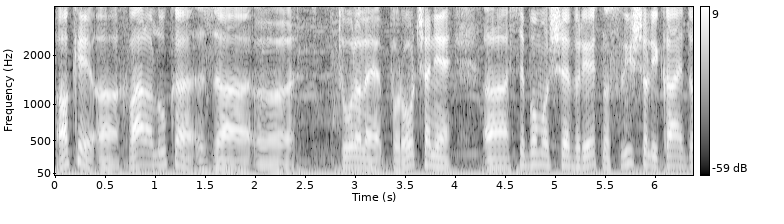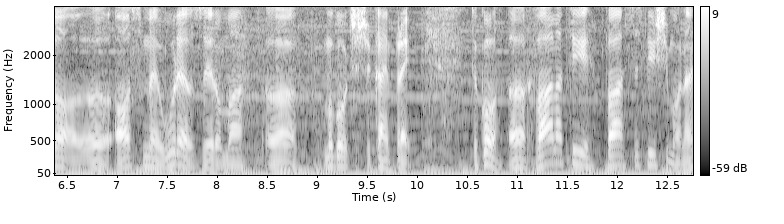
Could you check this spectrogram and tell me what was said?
Okay, uh, hvala, Luka, za. Uh... Tole poročanje. Uh, se bomo še verjetno slišali kaj do uh, 8. ure, oziroma uh, mogoče še kaj prej. Tako, uh, hvala ti, pa se slišimo. Ne?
